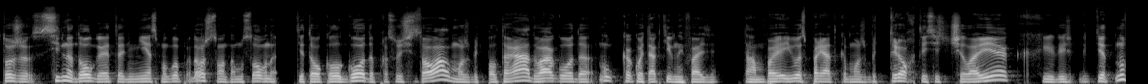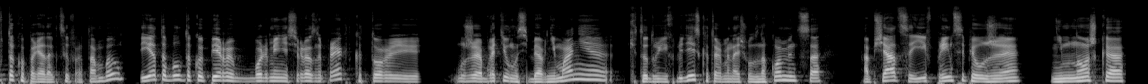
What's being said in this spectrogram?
тоже сильно долго это не смогло продолжиться. Он там условно где-то около года просуществовал, может быть, полтора-два года, ну, какой-то активной фазе. Там появилось порядка, может быть, трех тысяч человек, или где-то, ну, в такой порядок цифр там был. И это был такой первый более-менее серьезный проект, который уже обратил на себя внимание каких-то других людей, с которыми начал знакомиться, общаться и, в принципе, уже немножко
